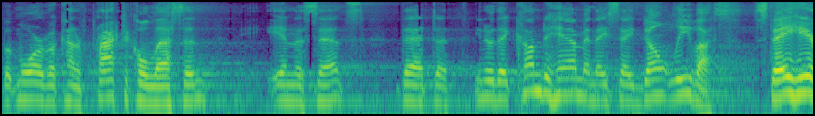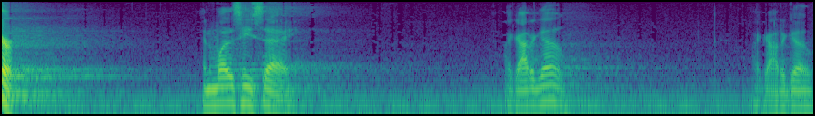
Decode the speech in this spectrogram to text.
but more of a kind of practical lesson in the sense that, uh, you know, they come to him and they say, Don't leave us, stay here. And what does he say? I got to go. I got to go.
